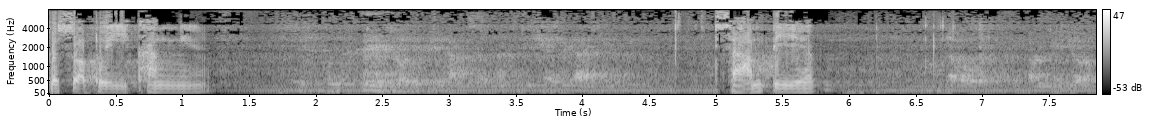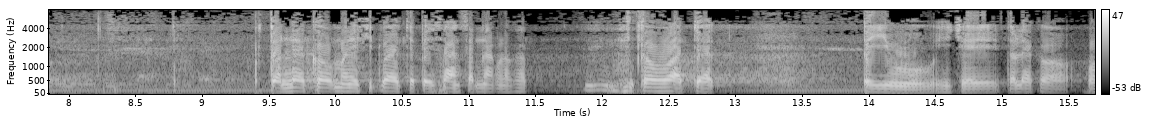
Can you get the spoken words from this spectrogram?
ทดสอบตัวอีกครั้งเนี้ยสามปีครับ ตอนแรกก็ไม่ได้คิดว่าจะไปสร้างสำนักแล้วครับ ก็ว่าจะ ไปอยู่เฉยๆตอนแรกก็พอ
